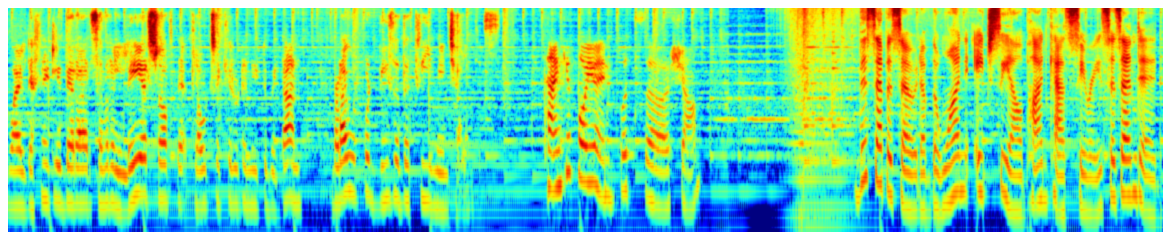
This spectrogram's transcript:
While definitely there are several layers of the cloud security need to be done, but I would put these are the three main challenges. Thank you for your inputs, uh, Syam. This episode of the One HCL podcast series has ended,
